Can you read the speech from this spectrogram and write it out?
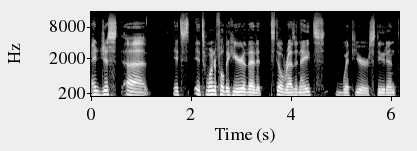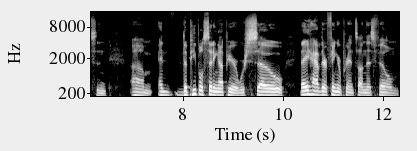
and just uh, it's it's wonderful to hear that it still resonates with your students and um, and the people sitting up here were so they have their fingerprints on this film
